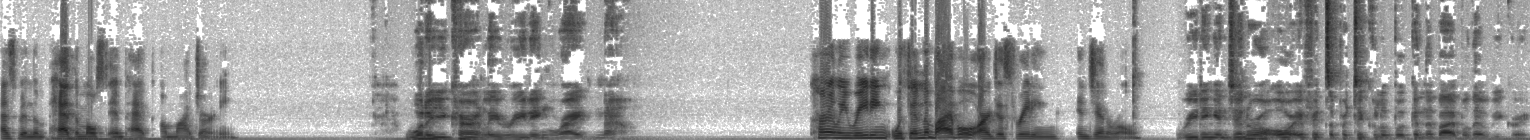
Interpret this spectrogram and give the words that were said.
has been the, had the most impact on my journey. What are you currently reading right now? Currently reading within the bible or just reading in general? Reading in general or if it's a particular book in the bible that would be great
